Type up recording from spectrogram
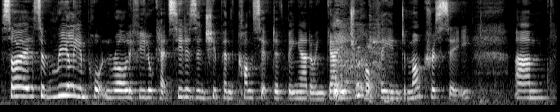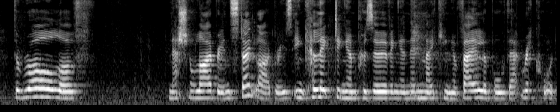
So it's a really important role if you look at citizenship and the concept of being able to engage properly in democracy. Um, the role of National Library and state libraries in collecting and preserving and then making available that record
